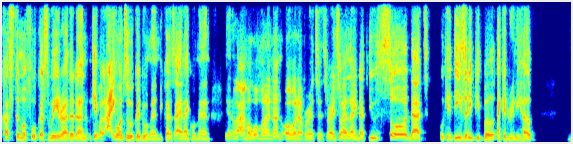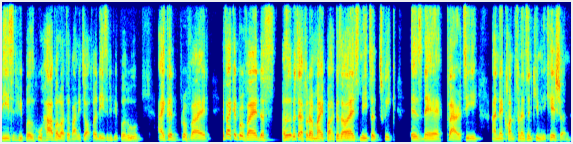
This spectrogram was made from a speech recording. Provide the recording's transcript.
customer focused way rather than, okay, well, I want to work with women because I like women, you know, I'm a woman and or whatever it is, right? So I like that you saw that, okay, these are the people I could really help. These are the people who have a lot of value to offer. These are the people who I could provide, if I could provide this a little bit of effort on my part, because all I need to tweak is their clarity and their confidence in communication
